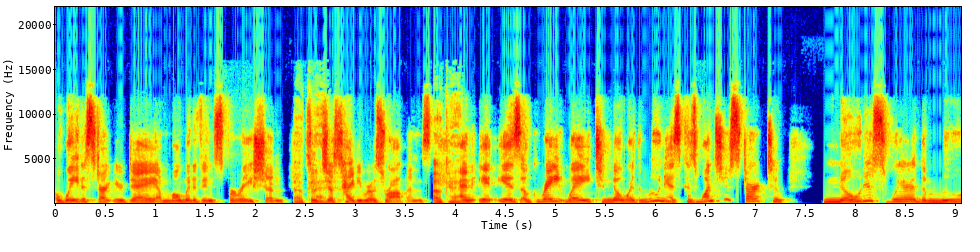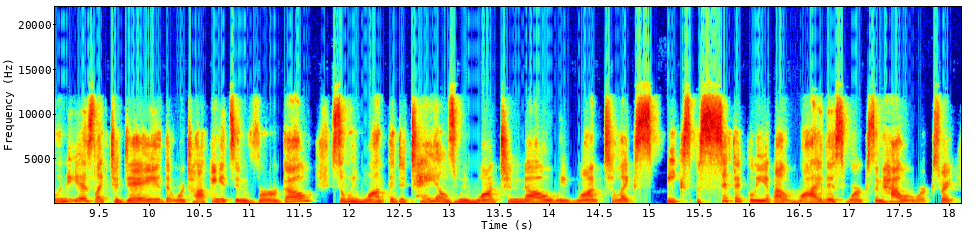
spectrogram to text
a way to start your day, a moment of inspiration. So Okay. it's just Heidi Rose Robbins. Okay. And it is a great way to know where the moon is because once you start to notice where the moon is, like today that we're talking, it's in Virgo. So we want the details. We want to know. We want to like speak specifically about why this works and how it works, right?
